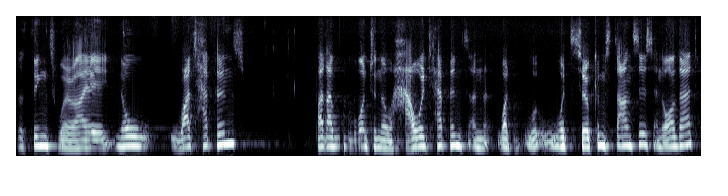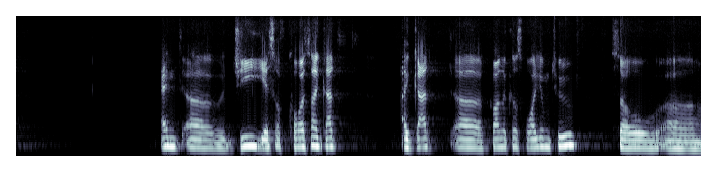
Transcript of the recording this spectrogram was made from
the things where I know what happens, but I want to know how it happens and what what circumstances and all that. And uh, gee, yes, of course, I got I got uh, Chronicles Volume Two, so uh,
